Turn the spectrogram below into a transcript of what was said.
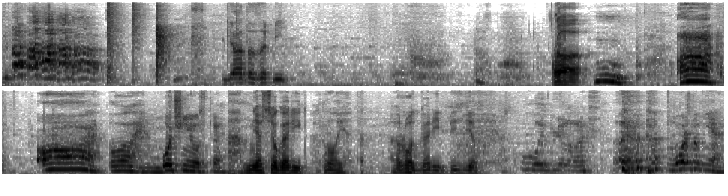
Я-то запить. А, А, а, ой, очень остро. у меня все горит. Ой, рот горит, пиздец. Ой, блядь. Можно мне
